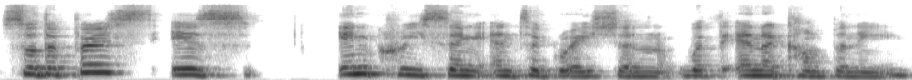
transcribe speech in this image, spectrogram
So the first is increasing integration within a company,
